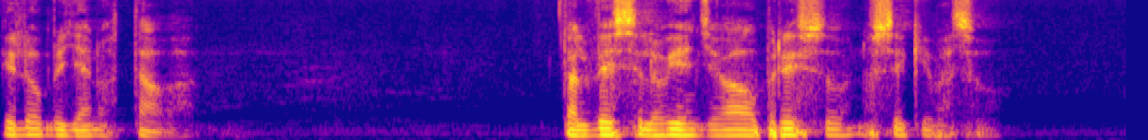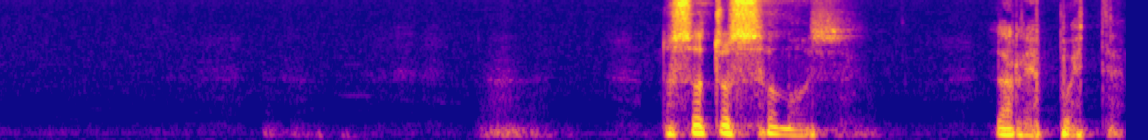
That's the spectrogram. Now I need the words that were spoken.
el hombre ya no estaba. Tal vez se lo habían llevado preso, no sé qué pasó. Nosotros somos la respuesta.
